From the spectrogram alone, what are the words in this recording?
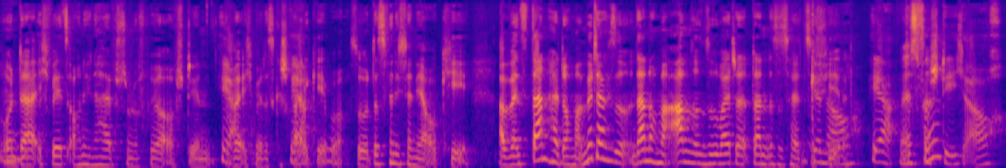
und da ich will jetzt auch nicht eine halbe Stunde früher aufstehen, Ja. weil ich mir das Geschrei Ja. gebe. So, das finde ich dann ja okay. Aber wenn es dann halt noch mal mittags ist und dann noch mal abends und so weiter, dann ist es halt zu Genau. viel. Ja, das Weißt du? verstehe ich auch.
